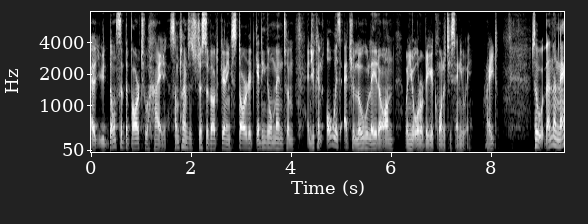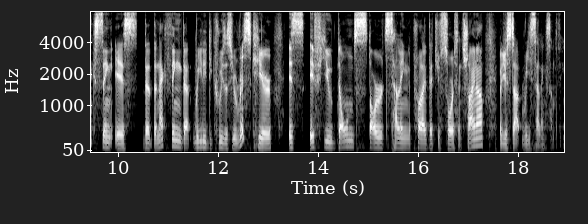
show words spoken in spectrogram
uh, you don't set the bar too high. Sometimes it's just about getting started, getting the momentum, and you can always add your logo later on when you order bigger quantities anyway, right? So then the next thing is that the next thing that really decreases your risk here is if you don't start selling the product that you source in China, but you start reselling something.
